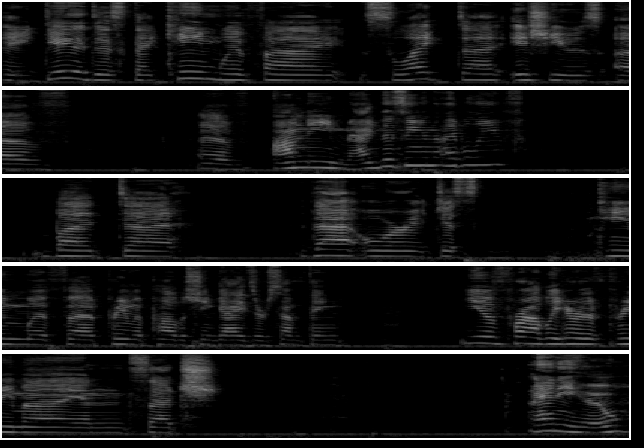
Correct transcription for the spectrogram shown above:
a data disk that came with uh, select uh, issues of of Omni magazine, I believe. But uh, that or it just came with uh, Prima publishing guides or something. You've probably heard of Prima and such. Anywho,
